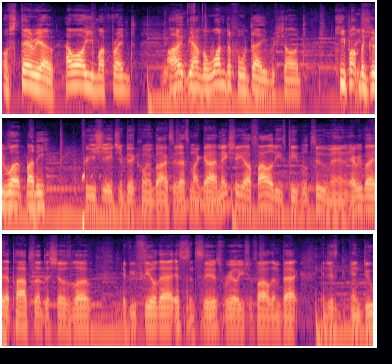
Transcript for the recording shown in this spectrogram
of stereo. How are you, my friend? I hope you have a wonderful day, Rashad. Keep up the good work, buddy. Appreciate you, Bitcoin Boxer. That's my guy. Make sure y'all follow these people too, man. Everybody that pops up that shows love. If you feel that it's sincere, it's real, you should follow them back and just and do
